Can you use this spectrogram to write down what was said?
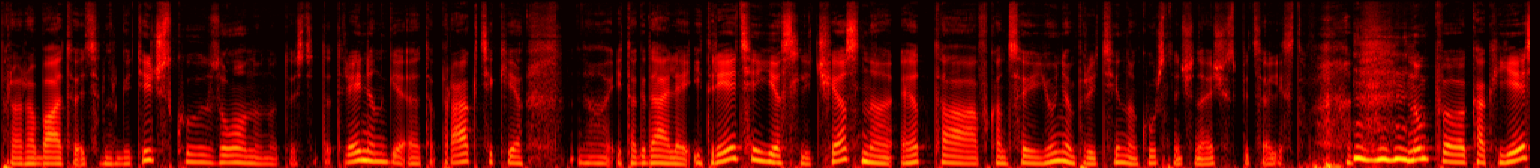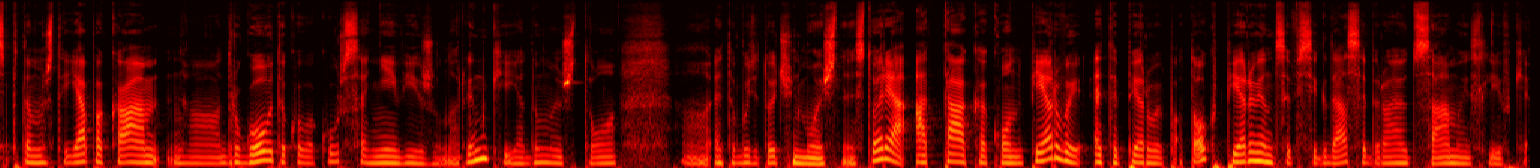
прорабатывать энергетическую зону, ну, то есть это тренинги, это практики э, и так далее. И третье, если честно, это в конце июня прийти на курс начинающих специалистов. Ну, как есть, потому что я пока э, другого такого курса не вижу на рынке. Я думаю, что это будет очень мощная история. А так как он первый, это первый поток, первенцы всегда собирают самые сливки.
